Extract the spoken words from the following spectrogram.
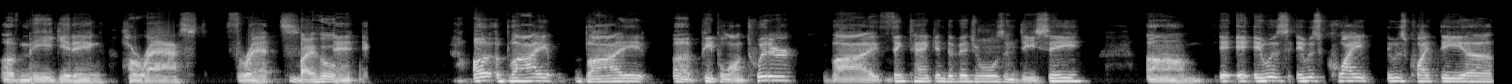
of me getting harassed, threats by who? And, uh, by by uh, people on Twitter, by think tank individuals in DC, um, it, it, it, was it was quite it was quite the uh,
